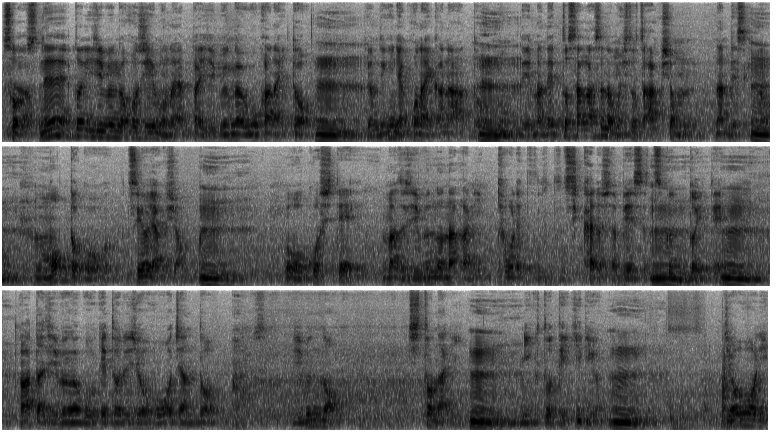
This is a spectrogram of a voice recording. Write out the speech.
そうですね。本当に自分が欲しいものはやっぱり自分が動かないと、うん。基本的には来ないかなと思うんで、まあ、ネット探すのも一つアクションなんですけど、もっとこう強いアクショうん。ンを起こしてまず自分の中に強烈しっかりとしたベース作っといて、うん。あとは自分がこう受け取る情報をちゃんと自分の血となりうん。肉とできるようにうん。情報に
